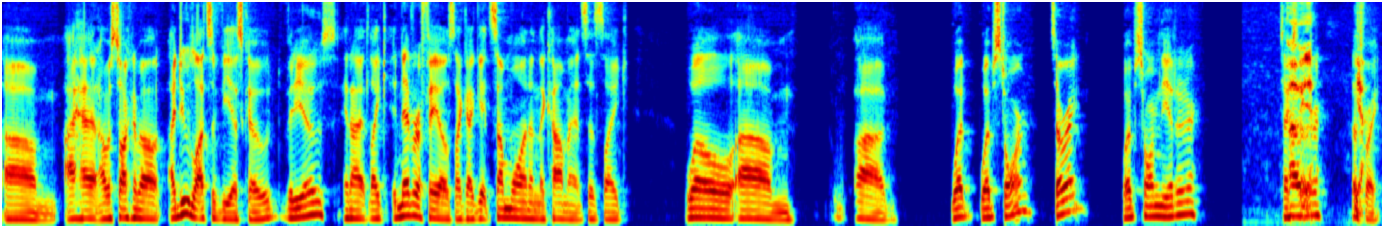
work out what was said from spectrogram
um, I had I was talking about I do lots of VS Code videos, and I like it never fails. Like I get someone in the comments that's like, "Well, um, uh, Web WebStorm, is that right? WebStorm, the editor, text oh, editor, yeah. that's yeah. right."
